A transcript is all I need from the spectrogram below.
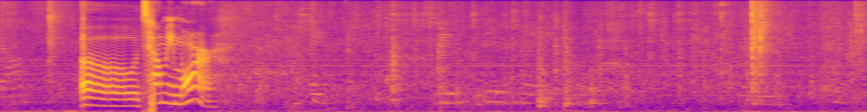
down. Oh, tell me more. Like you could like. Do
